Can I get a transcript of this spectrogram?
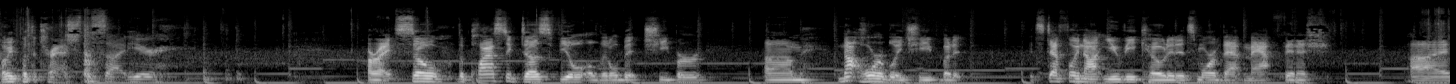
let me put the trash to the side here. All right, so the plastic does feel a little bit cheaper. Um, not horribly cheap, but it it's definitely not UV coated. It's more of that matte finish. Uh,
